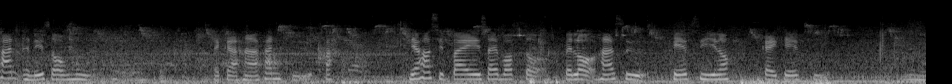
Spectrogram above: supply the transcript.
พันอันนี้สองหมื่นแต่ก็หาพันกีบปะเดี๋ยวเราสิไปไซบ๊อบต่อ ไปหลอกหาซื้อ KFC เนาะไก่ KFC อืม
